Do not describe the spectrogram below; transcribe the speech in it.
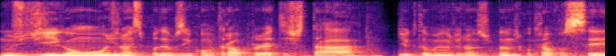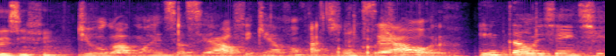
nos digam onde nós podemos encontrar o Projeto Star, diga também onde nós podemos encontrar vocês, enfim. Divulgar alguma rede social, fiquem à vontade. À vontade. Essa é a hora. Então, gente,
